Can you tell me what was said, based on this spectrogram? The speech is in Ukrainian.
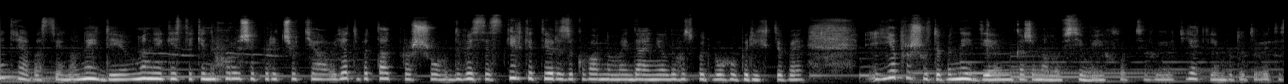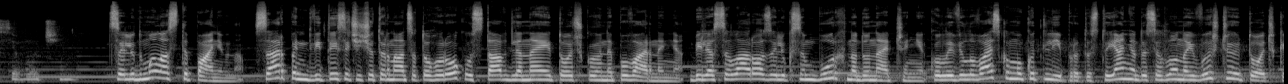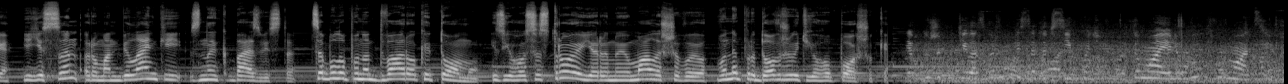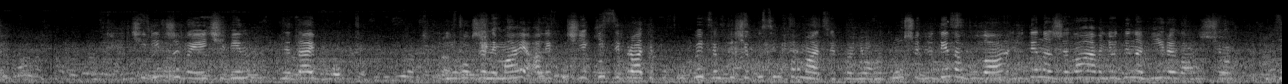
Не треба, сину, не йди. У мене якісь такі нехороші перечуття. Я тебе так прошу. Дивися, скільки ти ризикував на Майдані, але Господь Бог оберіг тебе. І я прошу тебе, не йди. Він каже, мама, всі мої хлопці воюють. Як я їм буду дивитися в очі? Це Людмила Степанівна. Серпень 2014 року став для неї точкою неповернення біля села Рози Люксембург на Донеччині, коли в Іловайському котлі протистояння досягло найвищої точки. Її син Роман Біленький зник безвісти. Це було понад два роки тому. Із його сестрою Яриною Малишевою вони продовжують його пошуки. Я б дуже хотіла звернутися до всіх, хоч хто має любу інформацію. Чи він живий, чи він, не дай Бог, його вже немає, але хоч якісь зібрати по крупицям, хоч якусь інформацію про нього. Тому що людина була, людина жила, людина вірила, що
